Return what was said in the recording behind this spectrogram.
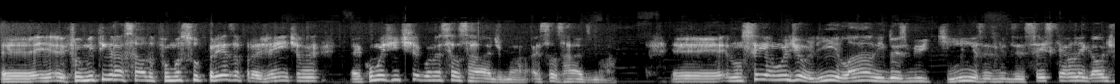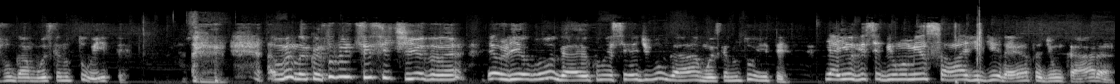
É, foi muito engraçado, foi uma surpresa pra gente, né? É, como a gente chegou nessas rádios, Mar, essas rádios, Mar. É, não sei aonde eu li lá em 2015, 2016, que era legal divulgar música no Twitter. a mesma coisa totalmente sem sentido, né? Eu li em algum lugar, eu comecei a divulgar a música no Twitter. E aí eu recebi uma mensagem direta de um cara,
